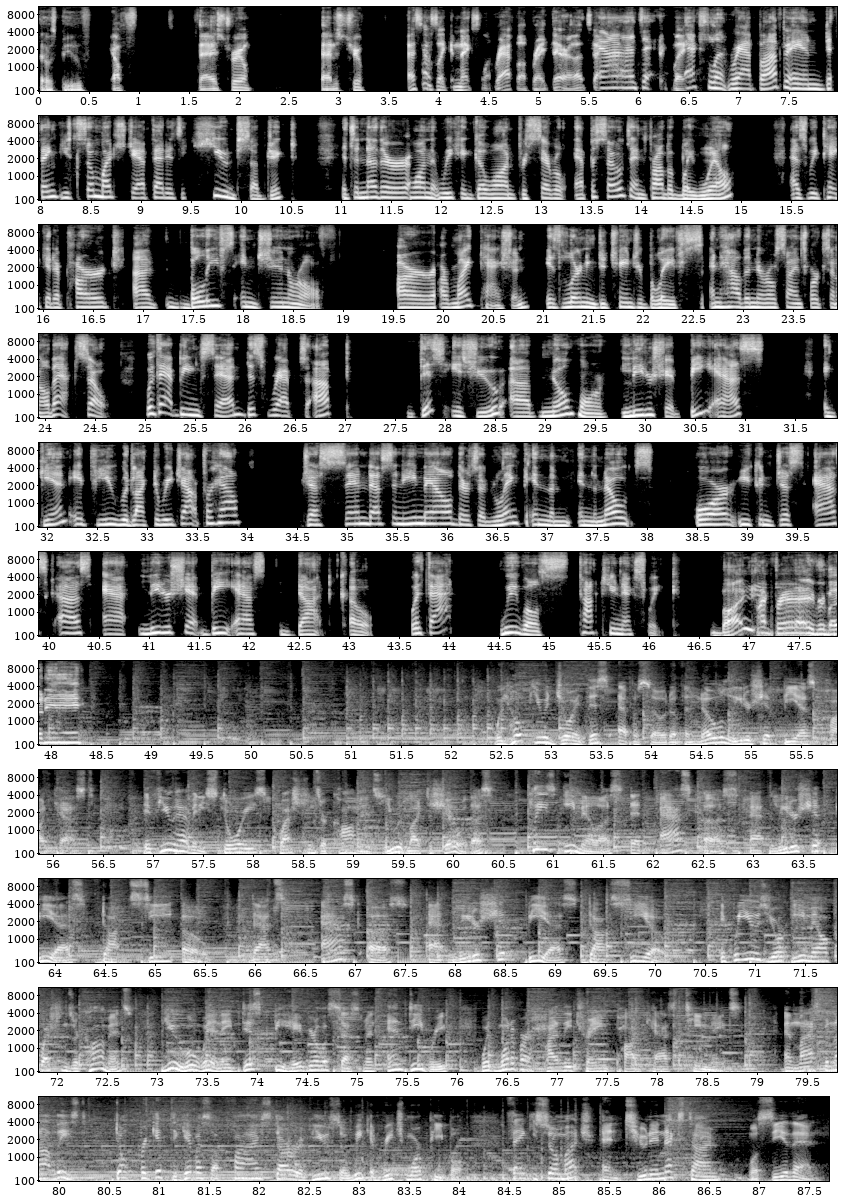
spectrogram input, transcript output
That was beautiful. Yep. That is true. That is true. That sounds like an excellent wrap up right there. That's, That's an excellent wrap up. And thank you so much, Jeff. That is a huge subject. It's another one that we could go on for several episodes and probably will as we take it apart. Uh, beliefs in general are, are my passion is learning to change your beliefs and how the neuroscience works and all that. So with that being said, this wraps up this issue of No More Leadership BS. Again, if you would like to reach out for help, just send us an email. There's a link in the, in the notes, or you can just ask us at leadershipbs.co. With that, we will talk to you next week. Bye. Bye, everybody. We hope you enjoyed this episode of the No Leadership BS podcast. If you have any stories, questions, or comments you would like to share with us, please email us at askus at leadershipbs.co. That's askus at leadershipbs.co. If we use your email questions or comments, you will win a DISC behavioral assessment and debrief with one of our highly trained podcast teammates. And last but not least, don't forget to give us a five star review so we can reach more people. Thank you so much and tune in next time. We'll see you then.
